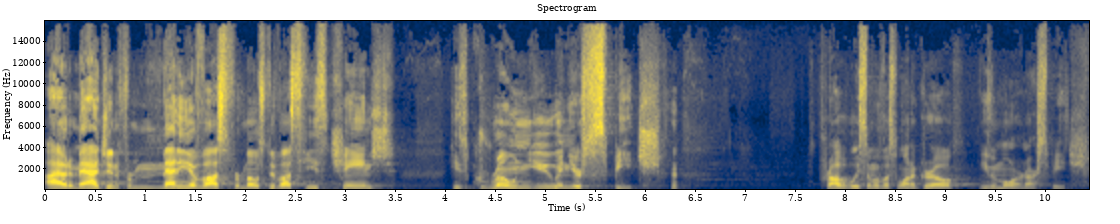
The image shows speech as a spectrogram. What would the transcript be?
I would imagine for many of us, for most of us, He's changed, He's grown you in your speech. Probably some of us want to grow even more in our speech.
